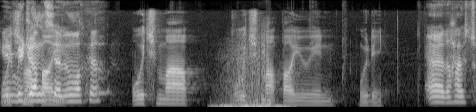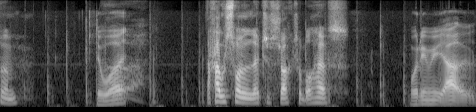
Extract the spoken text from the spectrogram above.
which map are server, you- Booker? Which map? Which map are you in, Woody? Uh, the house one. The what? The house one, the destructible house. What do you mean? Uh,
